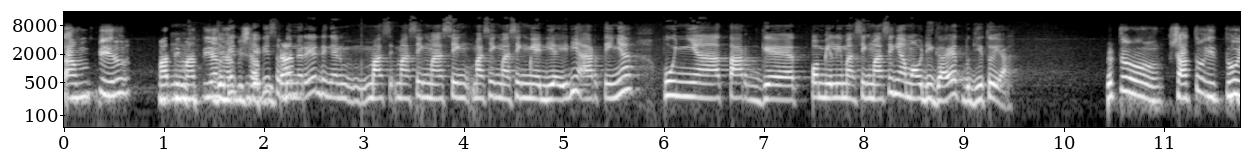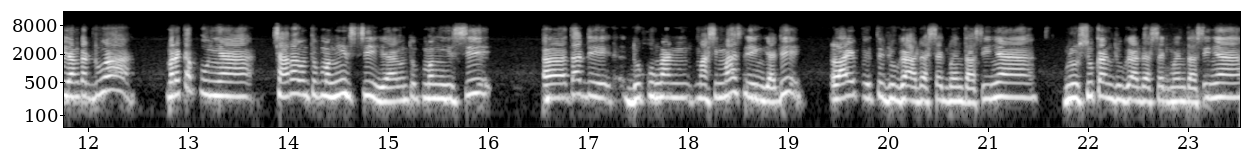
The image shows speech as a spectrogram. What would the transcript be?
tampil mati-matian Jadi, habis jadi sebenarnya dengan mas- masing-masing masing-masing media ini artinya punya target pemilih masing-masing yang mau digayat begitu ya? Betul, satu itu. Yang kedua, mereka punya cara untuk mengisi ya, untuk mengisi eh, tadi dukungan masing-masing. Jadi live itu juga ada segmentasinya, belusukan juga ada segmentasinya,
